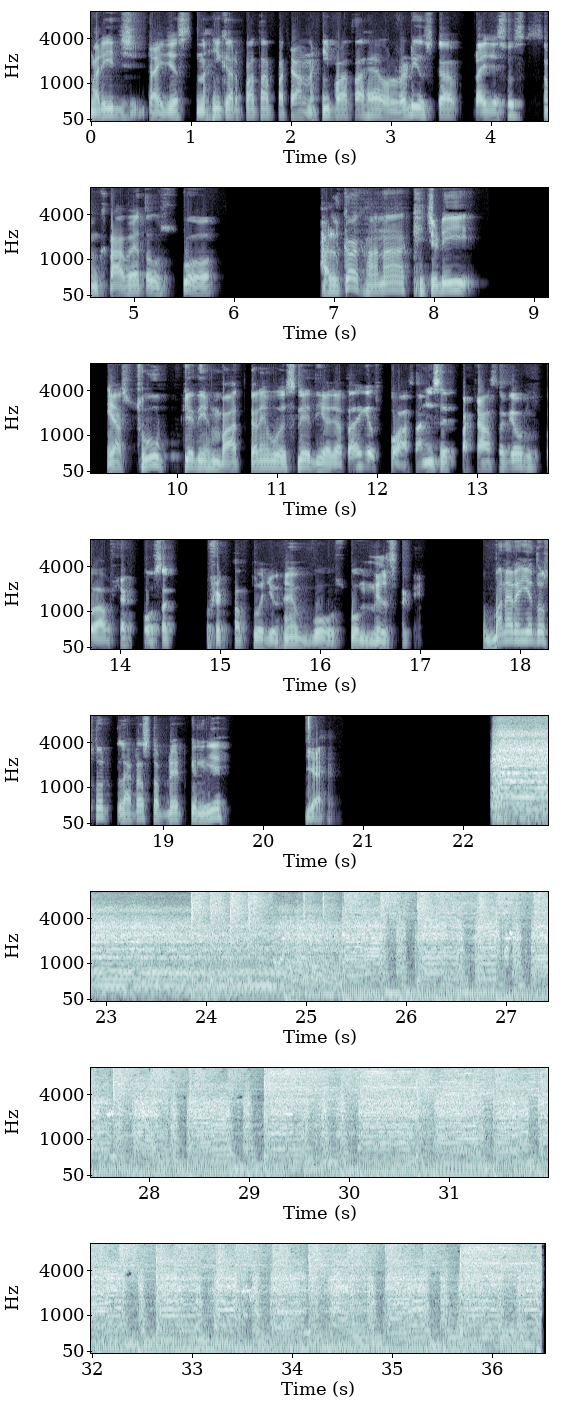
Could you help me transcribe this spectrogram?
मरीज़ डाइजेस्ट नहीं कर पाता, पचा नहीं पाता है ऑलरेडी उसका डाइजेस्टिव सिस्टम खराब है तो उसको हल्का खाना, खिचड़ी या सूप की यदि हम बात करें, वो इसलिए दिया जाता है कि उसको आसानी से पचा सके और उसको आवश्यक पोषक पोषक तत्व जो हैं, वो उसको मिल सके। तो बने रहिए दोस्तों लेटेस्ट अपडेट के लिए, जय है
